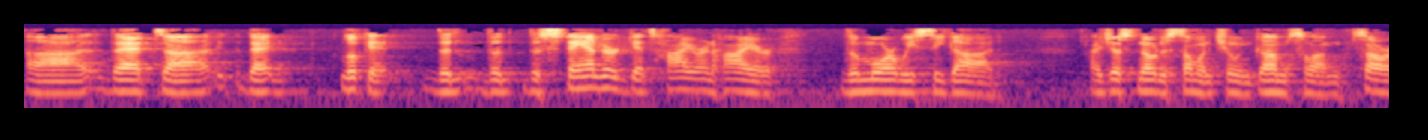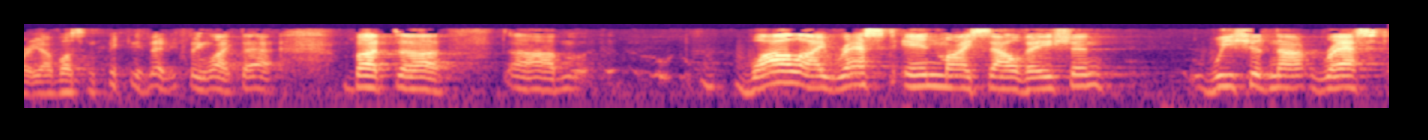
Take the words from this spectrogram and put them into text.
uh, that, uh, that, look at, the, the, the standard gets higher and higher the more we see God. I just noticed someone chewing gum, so I'm sorry. I wasn't meaning anything like that. But uh, um, while I rest in my salvation, we should not rest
